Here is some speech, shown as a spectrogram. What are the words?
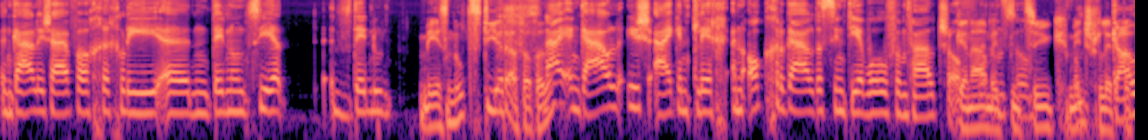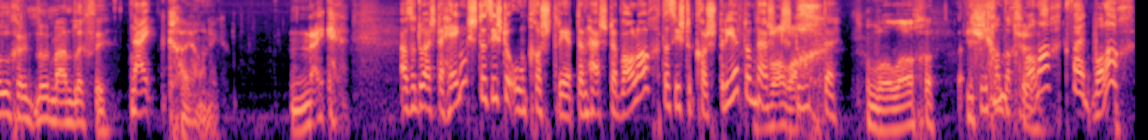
ein Gaul ist einfach ein bisschen äh, denunziert. Denun Mehr ein Nutztier einfach, oder? Nein, ein Gaul ist eigentlich ein Ackergaul. Das sind die, die auf dem Feld arbeiten. Genau, mit dem so. Zeug mitschleppen. Gaul könnte nur männlich sein. Nein, Keine Ahnung. Nein. also du hast den Hengst, das ist der unkastriert. Dann hast du den Wallach, das ist der kastriert und dann hast du die Wallach. Stute. Wallachen. Ich habe doch. Wallach gesagt, Wallach.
